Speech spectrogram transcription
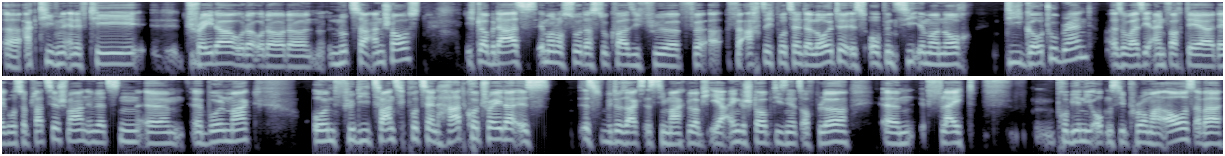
äh, aktiven NFT-Trader oder, oder, oder Nutzer anschaust, ich glaube, da ist es immer noch so, dass du quasi für, für, für 80 Prozent der Leute ist OpenSea immer noch die Go-To-Brand, also weil sie einfach der, der große Platzhirsch waren im letzten ähm, äh, Bullenmarkt. Und für die 20 Prozent Hardcore-Trader ist, ist, wie du sagst, ist die Marke, glaube ich, eher eingestaubt. Die sind jetzt auf Blur. Ähm, vielleicht probieren die OpenSea Pro mal aus, aber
